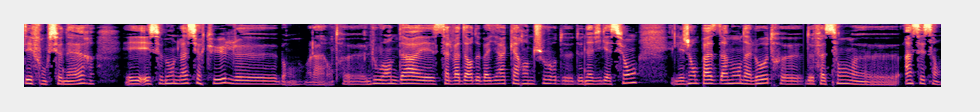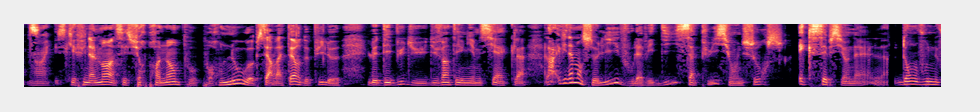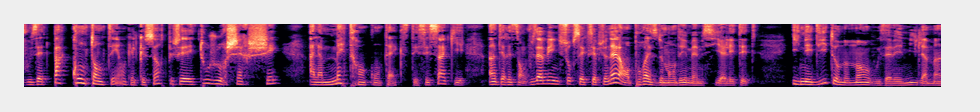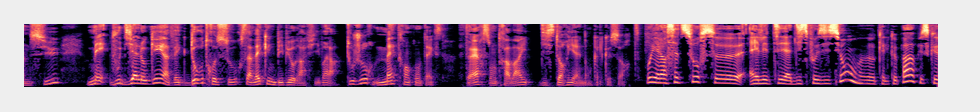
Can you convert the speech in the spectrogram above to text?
des fonctionnaires. Et, ce monde-là circule, euh, bon, voilà, entre Luanda et Salvador de Bahia, 40 jours de, navigation. Et les gens passent d'un monde à l'autre euh, de façon euh, incessante. Ce qui est finalement assez surprenant pour, pour nous, observateurs, depuis le, le début du, du 21e siècle. Alors évidemment, ce livre, vous l'avez dit, s'appuie sur une source exceptionnelle, dont vous ne vous êtes pas contenté en quelque sorte, puisque vous avez toujours cherché à la mettre en contexte. Et c'est ça qui est intéressant. Vous avez une source exceptionnelle, on pourrait se demander même si elle était inédite au moment où vous avez mis la main dessus, mais vous dialoguez avec d'autres sources, avec une bibliographie. Voilà, toujours mettre en contexte faire son travail d'historienne en quelque sorte. Oui, alors cette source, euh, elle était à disposition euh, quelque part puisque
